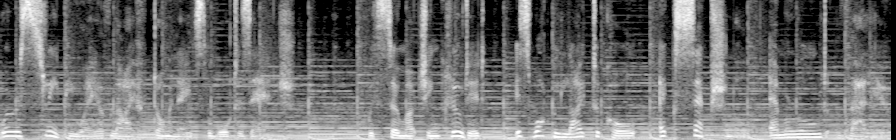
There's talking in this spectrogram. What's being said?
where a sleepy way of life dominates the water's edge. With so much included, it's what we like to call exceptional emerald value.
